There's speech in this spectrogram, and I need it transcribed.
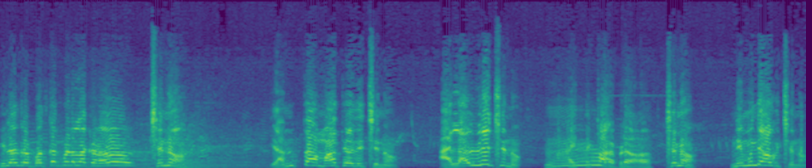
ಇಲ್ಲಾಂದ್ರೆ ಬದ್ಕಕ್ ಬಿಡಲ್ಲ ಕಣ. ಚಿನ್ನು ಎಂತ ಮಾತು ಹೇಳಿದಿ Chinnu? I love you Chinnu. ಬಿಡ. ಚಿನ್ನು ನೀ ಮುಂದೆ ಹೋಗು ಚಿನ್ನು.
